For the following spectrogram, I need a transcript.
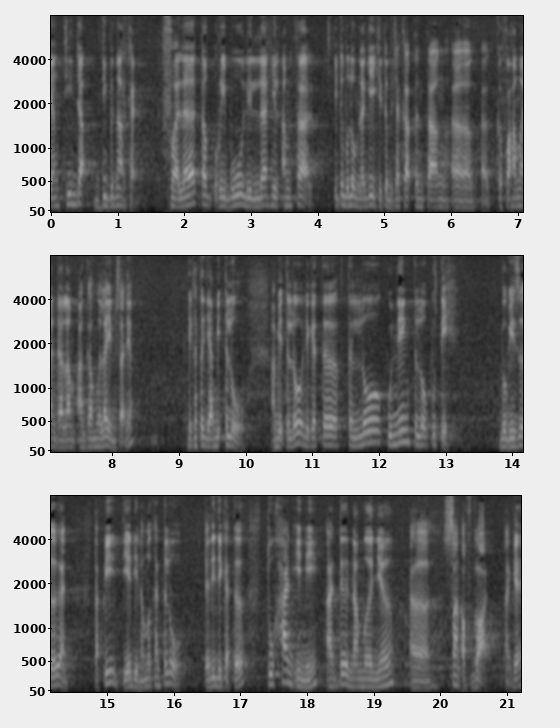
yang tidak dibenarkan. Fala tadribu lillahil amsal. Itu belum lagi kita bercakap tentang uh, uh, kefahaman dalam agama lain Ustaz ya. Dia kata dia ambil telur. Ambil telur dia kata telur kuning, telur putih. Berbeza kan? Tapi dia dinamakan telur. Jadi dia kata Tuhan ini ada namanya uh, son of God. Okey,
